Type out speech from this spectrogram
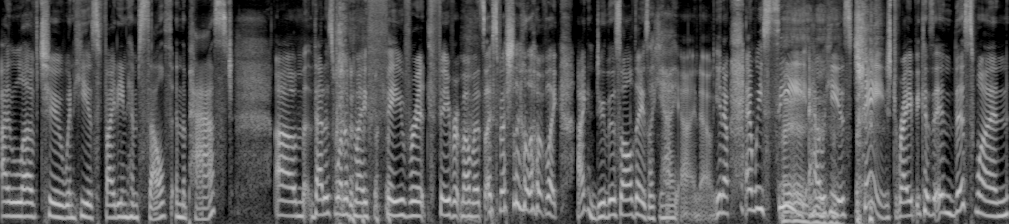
I love too when he is fighting himself in the past. Um, that is one of my favorite, favorite moments. I especially love like I can do this all day. He's like, yeah, yeah, I know, you know. And we see how he has changed, right? Because in this one,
